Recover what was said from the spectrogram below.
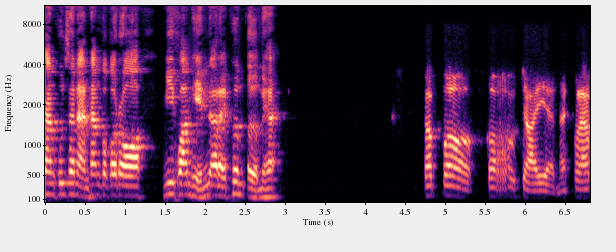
ทางคุณสนานทางกกรมีความเห็นอะไรเพิ่มเติมไหมฮะครับก็ ก็เข้าใจอะนะครับ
